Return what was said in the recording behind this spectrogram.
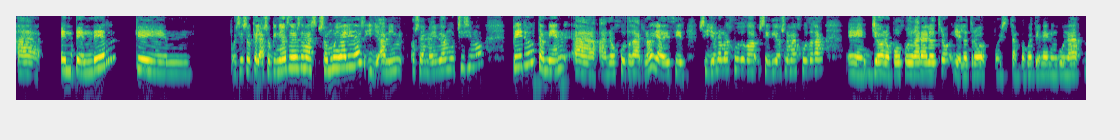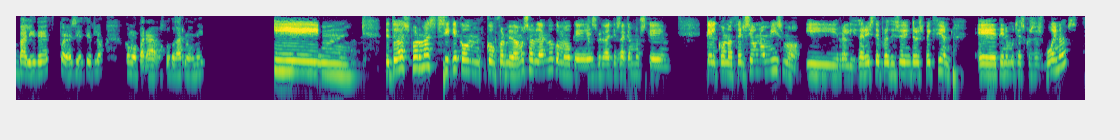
a entender que, pues eso, que las opiniones de los demás son muy válidas y a mí, o sea, me ayuda muchísimo, pero también a, no juzgar, ¿no? Y a decir, si yo no me juzgo, si Dios no me juzga, eh, yo no puedo juzgar al otro y el otro, pues tampoco tiene ninguna validez, por así decirlo, como para juzgarme a mí. Y de todas formas, sí que con, conforme vamos hablando, como que es verdad que sacamos que, que, el conocerse a uno mismo y realizar este proceso de introspección eh, tiene muchas cosas buenas,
